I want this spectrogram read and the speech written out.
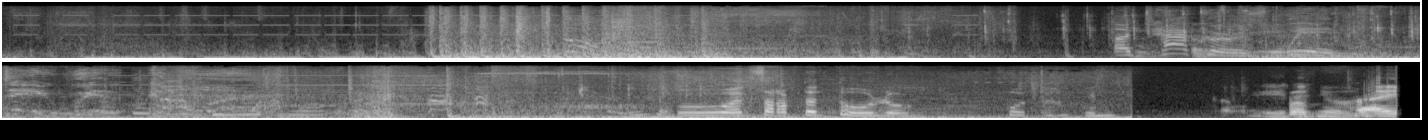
Attackers win. Oo, ang sarap ng tulog. Putang ina.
